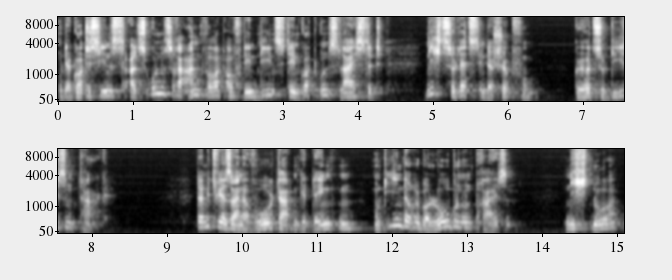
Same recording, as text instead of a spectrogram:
Und der Gottesdienst als unsere Antwort auf den Dienst, den Gott uns leistet, nicht zuletzt in der Schöpfung, gehört zu diesem Tag, damit wir seiner Wohltaten gedenken und ihn darüber loben und preisen, nicht nur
